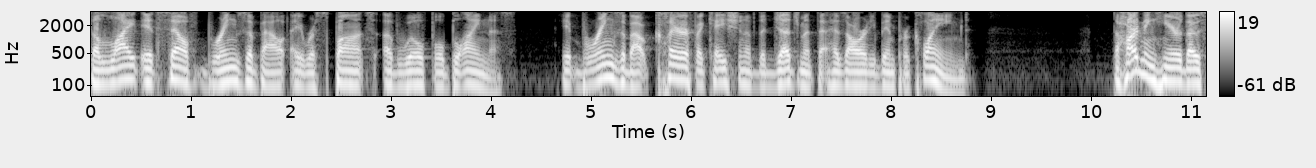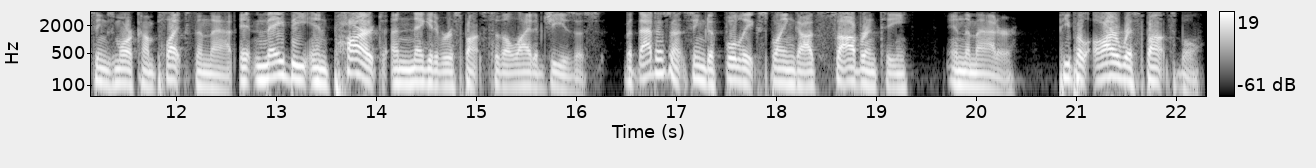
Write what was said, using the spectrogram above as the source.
The light itself brings about a response of willful blindness. It brings about clarification of the judgment that has already been proclaimed. The hardening here, though, seems more complex than that. It may be in part a negative response to the light of Jesus, but that doesn't seem to fully explain God's sovereignty in the matter. People are responsible.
